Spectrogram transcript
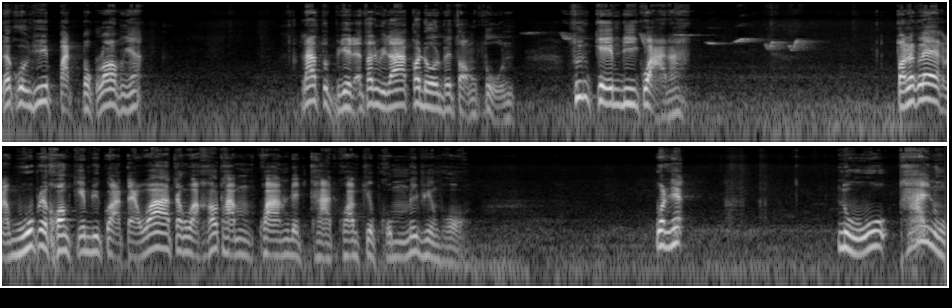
แล้วคนที่ปัดตกรอบอย่างเงี้ย ล่าสุดไปเยือนแอตตันวิลล่าก็โดนไปสองศูนย์ซึ่งเกมดีกว่านะ ตอนแรกๆนะวูฟเนี่ยครองเกมดีกว่า แต่ว่าจังหวะเขาทำความเด็ดขาดความเฉียบคมไม่เพียงพอ วันเนี้ย หนูท้ายหนู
